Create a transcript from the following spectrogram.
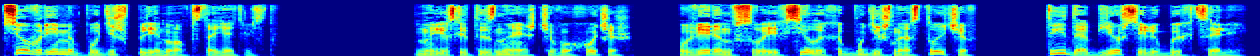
Все время будешь в плену обстоятельств. Но если ты знаешь, чего хочешь, уверен в своих силах и будешь настойчив, ты добьешься любых целей.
